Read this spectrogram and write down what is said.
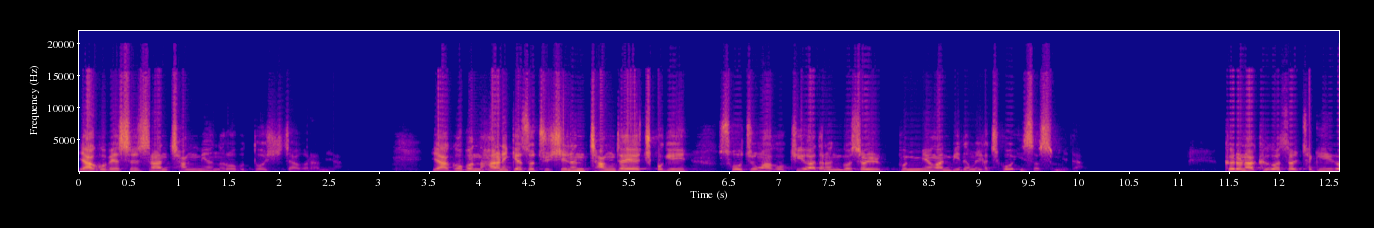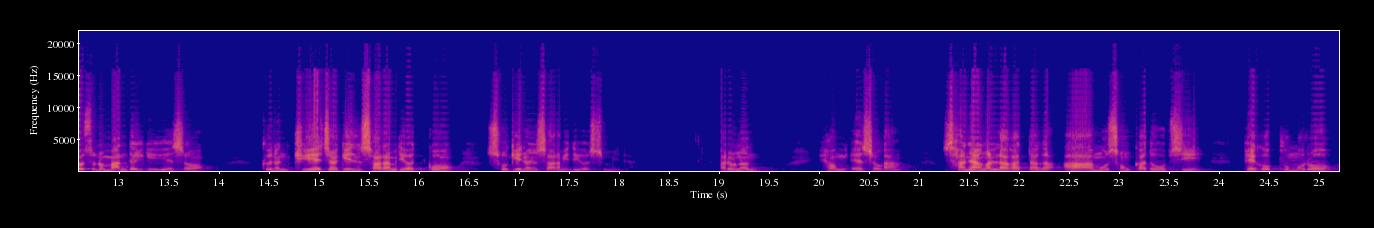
야곱의 쓸쓸한 장면으로부터 시작을 합니다. 야곱은 하나님께서 주시는 장자의 축복이 소중하고 귀하다는 것을 분명한 믿음을 가지고 있었습니다. 그러나 그것을 자기의 것으로 만들기 위해서 그는 기회적인 사람이 되었고 속이는 사람이 되었습니다. 하루는 형 에서가 사냥을 나갔다가 아무 성과도 없이 배고픔으로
